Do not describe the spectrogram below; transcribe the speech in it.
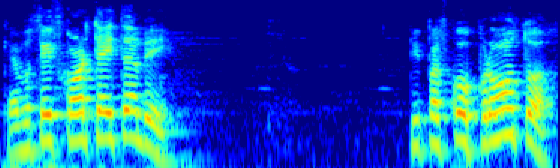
Que vocês cortem aí também. Pipa ficou pronto, ó.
